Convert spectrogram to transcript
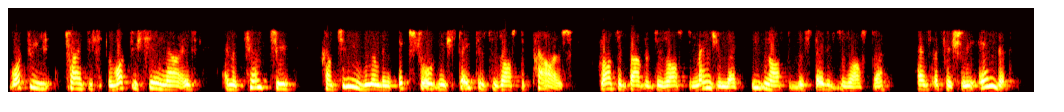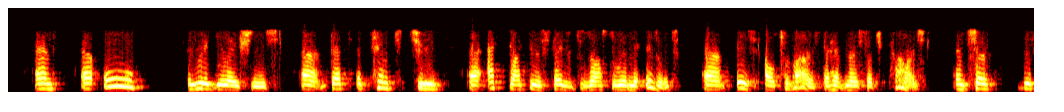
what we trying to what we're seeing now is an attempt to continue wielding extraordinary state of disaster powers granted by the Disaster Management Act, even after the state of disaster has officially ended, and uh, all regulations uh, that attempt to uh, act like there's a state of disaster when there isn't uh, is ultra vires. They have no such powers. And so this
